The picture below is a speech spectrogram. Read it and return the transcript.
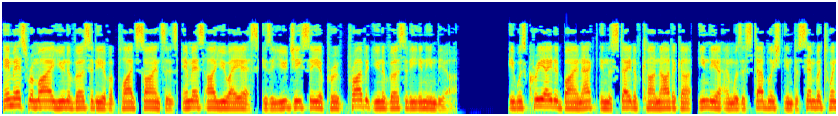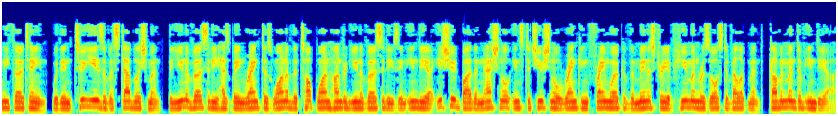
MS Ramaiah University of Applied Sciences is a UGC-approved private university in India. It was created by an act in the state of Karnataka, India and was established in December 2013. Within two years of establishment, the university has been ranked as one of the top 100 universities in India issued by the National Institutional Ranking Framework of the Ministry of Human Resource Development, Government of India.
